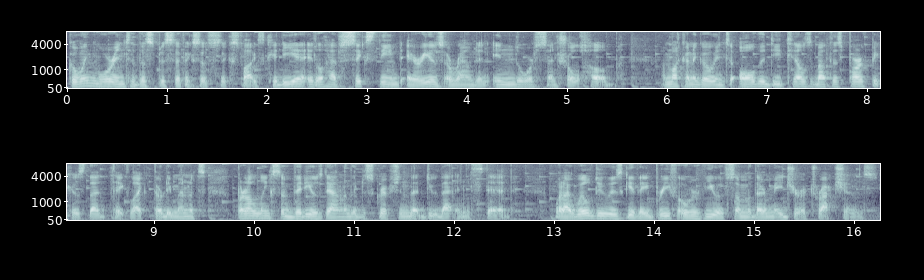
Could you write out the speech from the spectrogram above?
Going more into the specifics of Six Flags Qiddiya, it'll have six themed areas around an indoor central hub. I'm not going to go into all the details about this park because that'd take like 30 minutes, but I'll link some videos down in the description that do that instead. What I will do is give a brief overview of some of their major attractions.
